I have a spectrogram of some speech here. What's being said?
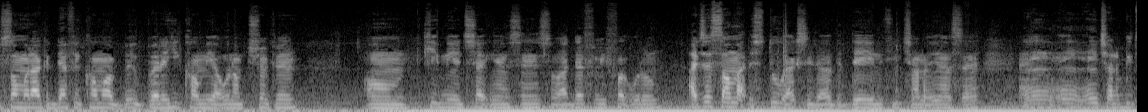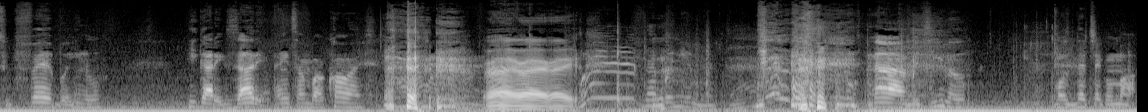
someone I could definitely call my big brother. He called me out when I'm tripping. Um, keep me in check, you know what I'm saying? So I definitely fuck with him. I just saw him at the stool actually the other day, and if you tryna, you know what I'm saying? I ain't, ain't, ain't trying to be too fed, but you know, he got exotic. I ain't talking about cars. right, right, right. What? That boy need a nah, but you know, most def check him out.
